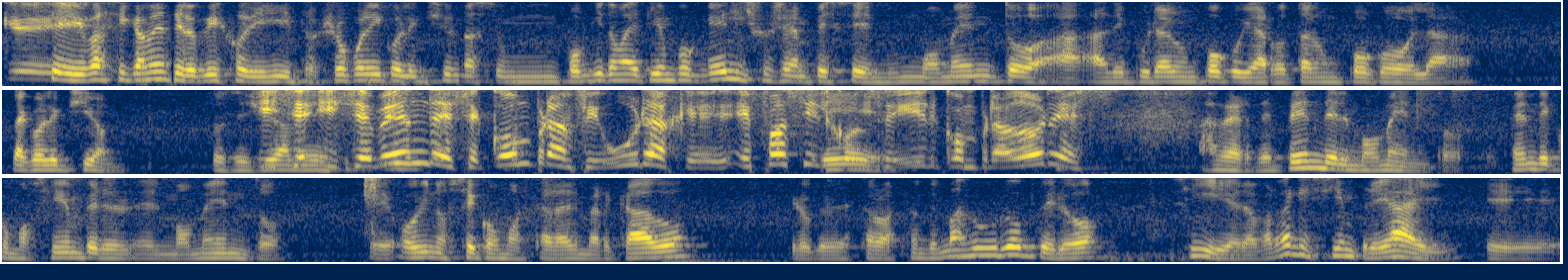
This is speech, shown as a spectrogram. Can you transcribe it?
Sí, básicamente lo que dijo Dieguito. Yo por ahí colecciono hace un poquito más de tiempo que él y yo ya empecé en un momento a, depurar un poco y a rotar un poco la, la colección. ¿Y, se, vende, se compran figuras? que ¿Es fácil conseguir compradores? A ver, depende del momento. Depende, como siempre, el, momento. Eh, hoy no sé cómo estará el mercado. Creo que debe estar bastante más duro, pero sí, la verdad que siempre hay eh,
